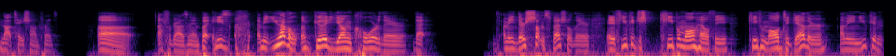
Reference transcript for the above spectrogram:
not Tayshawn Prince. Uh, I forgot his name, but he's. I mean, you have a, a good young core there. That, I mean, there's something special there. And if you could just keep them all healthy, keep them all together, I mean, you can,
